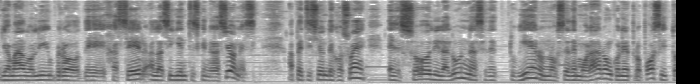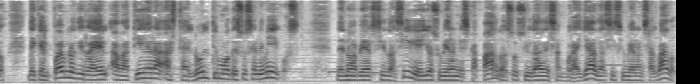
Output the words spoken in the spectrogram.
llamado libro de Jacer a las siguientes generaciones. A petición de Josué, el sol y la luna se detuvieron o se demoraron con el propósito de que el pueblo de Israel abatiera hasta el último de sus enemigos. De no haber sido así, ellos hubieran escapado a sus ciudades amuralladas y se hubieran salvado.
